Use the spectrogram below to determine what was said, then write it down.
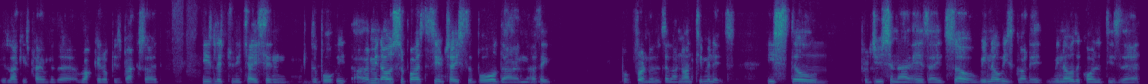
he's like he's playing with a rocket up his backside. He's literally chasing the ball. I mean, I was surprised to see him chase the ball down. I think up front, it was like 90 minutes. He's still mm. producing at his age. So we know he's got it. We know the quality's there.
